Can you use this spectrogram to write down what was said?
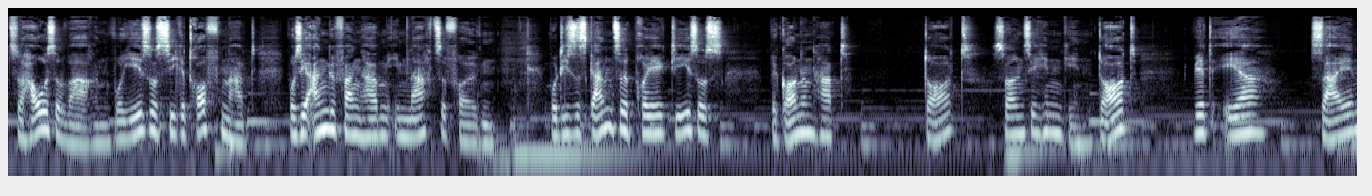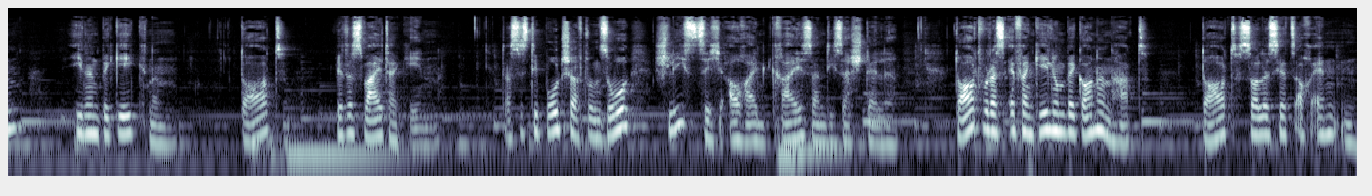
zu Hause waren, wo Jesus sie getroffen hat, wo sie angefangen haben, ihm nachzufolgen, wo dieses ganze Projekt Jesus begonnen hat, dort sollen sie hingehen. Dort wird er sein, ihnen begegnen. Dort wird es weitergehen. Das ist die Botschaft und so schließt sich auch ein Kreis an dieser Stelle. Dort, wo das Evangelium begonnen hat, dort soll es jetzt auch enden,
